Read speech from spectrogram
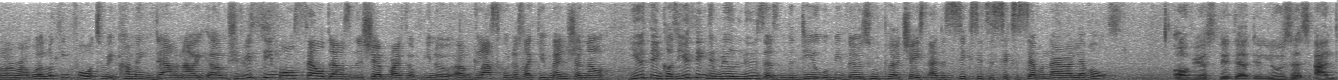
All right, well, looking forward to it coming down. Now, um, should we see more sell downs in the share price of, you know, um, Glaxo, just like you mentioned? Now, you think, because you think the real losers in the deal would be those who purchased at the 60 to 67 naira levels? Obviously, they're the losers. And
